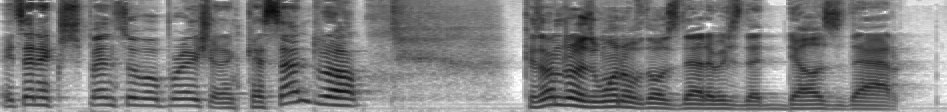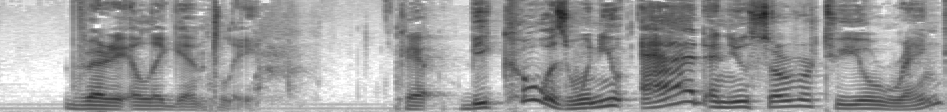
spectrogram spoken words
it's an expensive operation. And Cassandra, Cassandra is one of those databases that does that very elegantly. Okay, because when you add a new server to your ring,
